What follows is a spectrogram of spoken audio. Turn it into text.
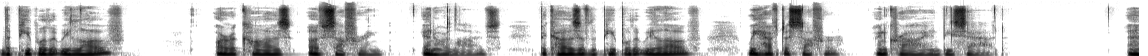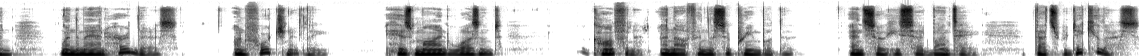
The people that we love are a cause of suffering in our lives. Because of the people that we love, we have to suffer and cry and be sad. And when the man heard this, unfortunately, his mind wasn't confident enough in the Supreme Buddha. And so he said, Bhante, that's ridiculous.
